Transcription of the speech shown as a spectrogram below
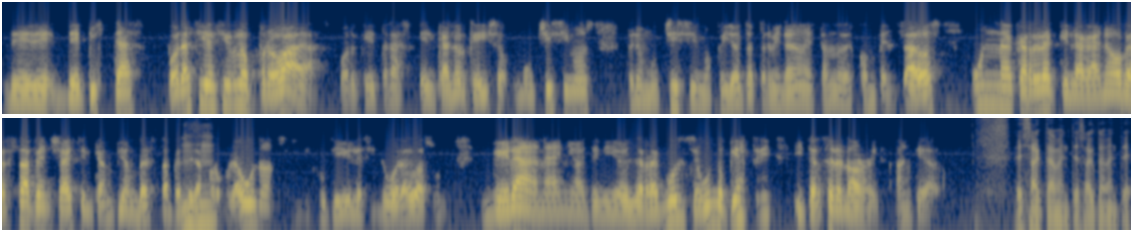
de, pistas, por así decirlo, probadas, porque tras el calor que hizo, muchísimos, pero muchísimos pilotos terminaron estando descompensados. Una carrera que la ganó Verstappen, ya es el campeón Verstappen de la. Fórmula 1, indiscutible, sin lugar a dudas, un gran año ha tenido el de Red Bull, segundo Piastri y tercero Norris han quedado. Exactamente, exactamente.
